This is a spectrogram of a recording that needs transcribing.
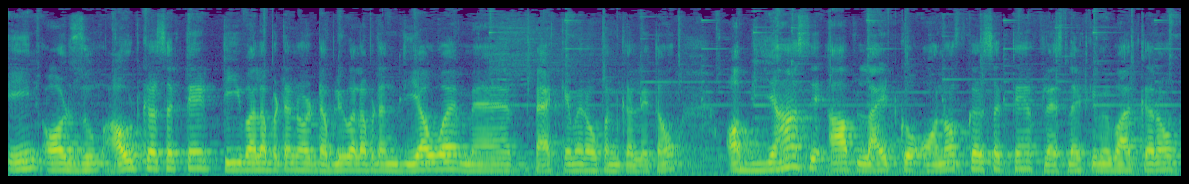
इन और जूम आउट कर सकते हैं। टी वाला बटन और डब्ल्यू वाला बटन दिया हुआ है, मैं बैक कैमरा ओपन कर लेता हूँ। अब यहाँ से आप लाइट को ऑन ऑफ़ कर सकते हैं फ्लैश लाइट की मैं बात कर रहा हूँ।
